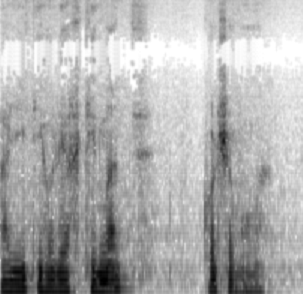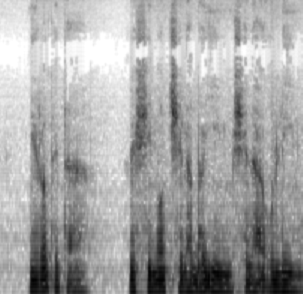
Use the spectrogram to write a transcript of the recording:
הייתי הולך כמעט כל שבוע לראות את הרשימות של הבאים, של העולים,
